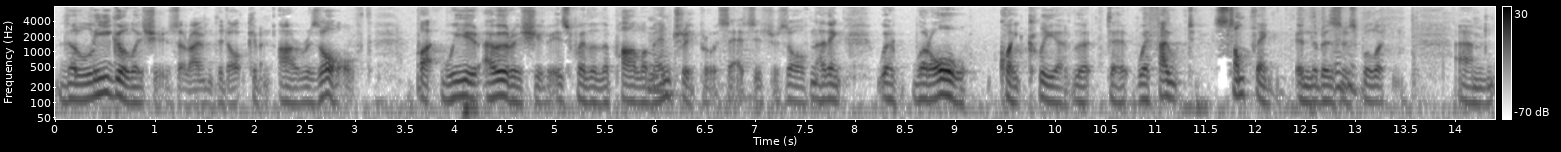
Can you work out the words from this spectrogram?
the legal issues around the document are resolved. But we, our issue is whether the parliamentary mm. process is resolved. And I think we're, we're all quite clear that uh, without something in the business mm -hmm. bulletin, um,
